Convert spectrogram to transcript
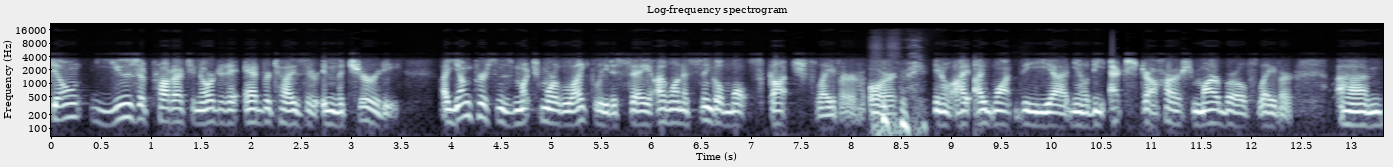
don't use a product in order to advertise their immaturity. A young person is much more likely to say, "I want a single malt Scotch flavor," or you know, I, "I want the uh, you know the extra harsh Marlboro flavor." Um,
